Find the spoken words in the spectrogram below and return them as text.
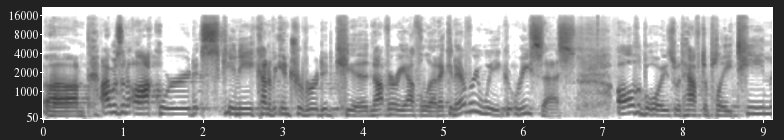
Um, I was an awkward, skinny, kind of introverted kid, not very athletic, and every week at recess, all the boys would have to play team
